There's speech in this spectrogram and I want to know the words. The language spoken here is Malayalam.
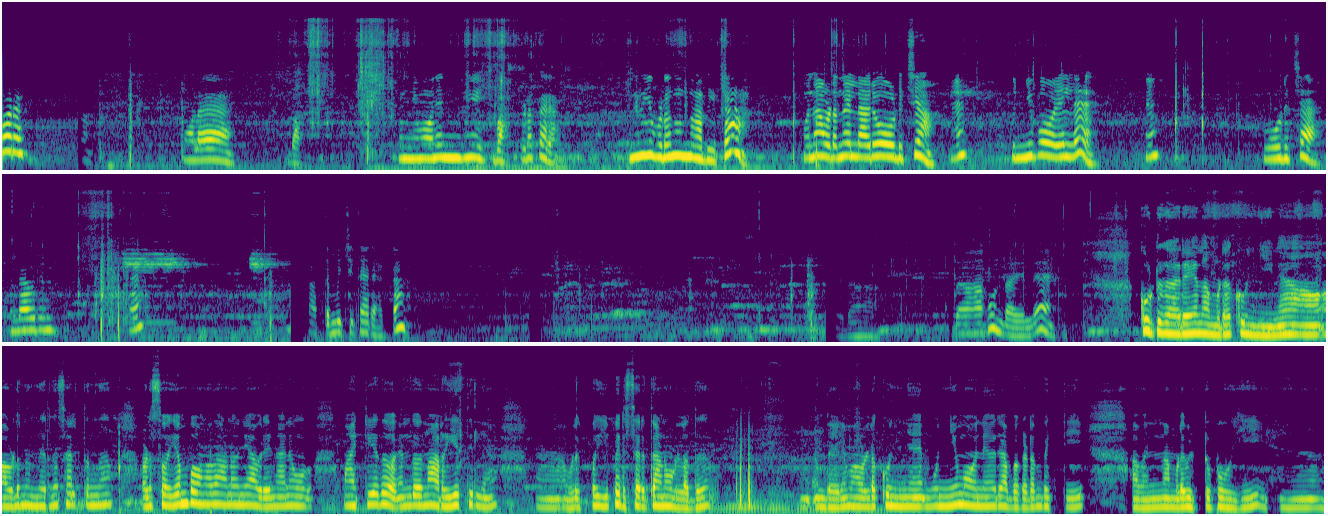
പോരെ. മോളെ വാ കുഞ്ഞുമോൻ എന്ത് ബാ ഇവിടെ തരാം. നീ ഇവിടെ നിന്നാ മതി കേട്ടാ മോനെ അവിടെ നിന്ന് എല്ലാവരും ഓടിച്ചാ. ഏ? കുഞ്ഞു പോയല്ലേ? ഏ? ഓടിച്ചാ എല്ലാവരും? ഏ? പത്തം വെച്ച് തരാട്ടാ ദാഹം ഉണ്ടായല്ലേ? കൂട്ടുകാരെ നമ്മുടെ കുഞ്ഞിനെ അവൾ നിന്നിരുന്ന സ്ഥലത്തുനിന്ന് അവൾ സ്വയം പോകുന്നതാണോ ഇനി അവരെ ഞാൻ മാറ്റിയതോ എന്തോന്ന് അറിയത്തില്ല. ആ, അവളിപ്പോൾ ഈ പരിസരത്താണ് ഉള്ളത്. എന്തായാലും അവളുടെ കുഞ്ഞ് കുഞ്ഞു മോന് ഒരു അപകടം പറ്റി. അവൻ നമ്മളെ വിട്ടുപോയി.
